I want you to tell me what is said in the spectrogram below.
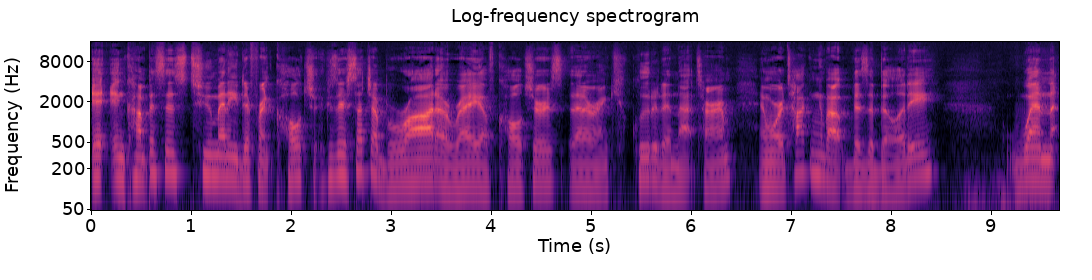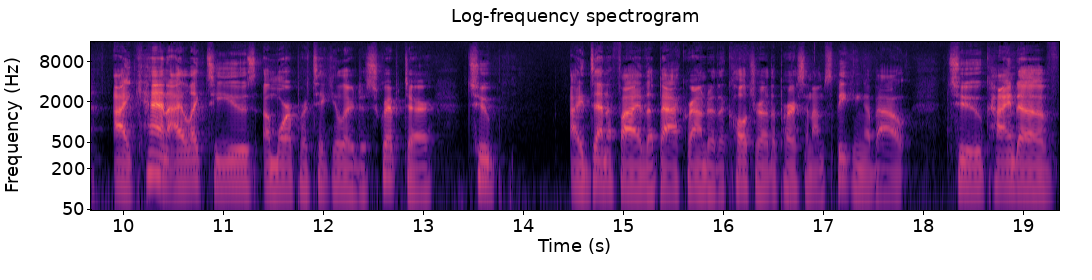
it encompasses too many different cultures because there's such a broad array of cultures that are included in that term. And when we're talking about visibility, when I can, I like to use a more particular descriptor to identify the background or the culture of the person I'm speaking about to kind of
